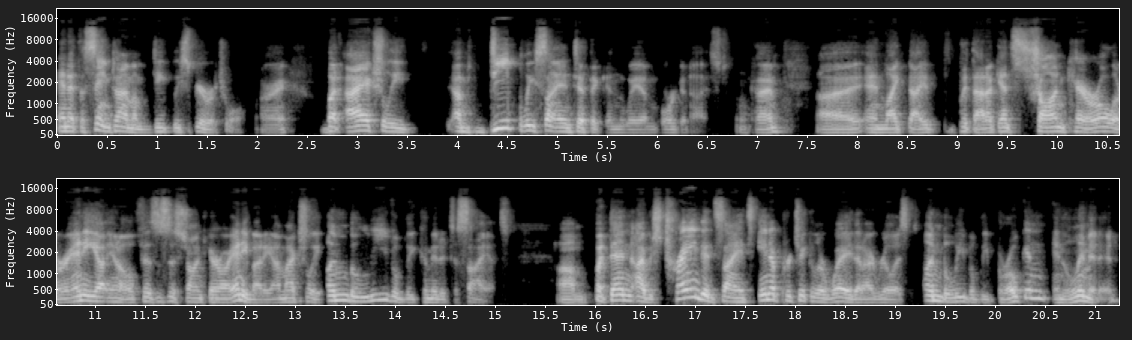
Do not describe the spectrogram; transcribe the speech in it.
and at the same time, I'm deeply spiritual. All right, but I actually I'm deeply scientific in the way I'm organized. Okay. Uh, and like I put that against Sean Carroll or any, you know, physicist Sean Carroll or anybody, I'm actually unbelievably committed to science. Um, but then I was trained in science in a particular way that I realized unbelievably broken and limited.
